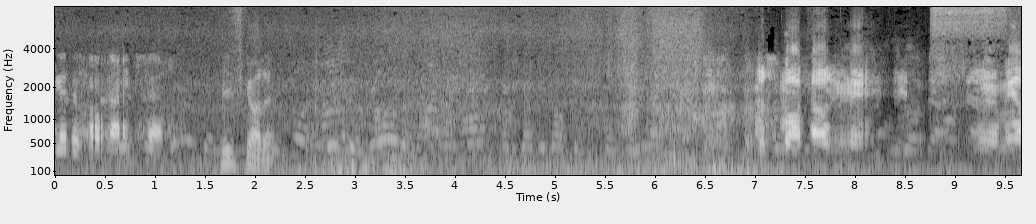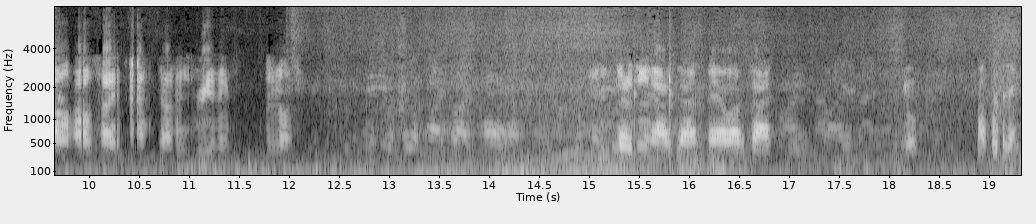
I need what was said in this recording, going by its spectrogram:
get this about 90%. He's got it. Just lock out in there. Yeah, male outside passed out his breathing. Who knows? 13 has that male outside. Nope. Not breathing.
